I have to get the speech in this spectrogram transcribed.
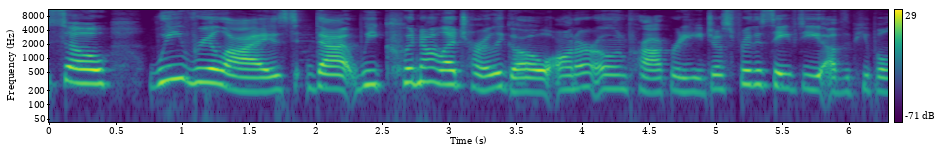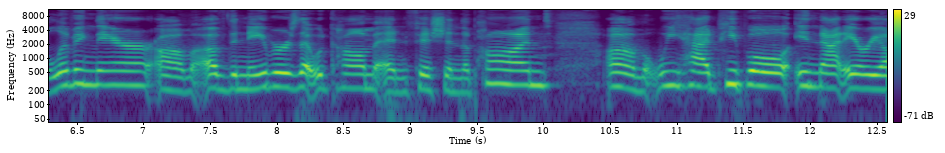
So we realized that we could not let Charlie go on our own property just for the safety of the people living there, um, of the neighbors that would come and fish in the pond. Um, we had people in that area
